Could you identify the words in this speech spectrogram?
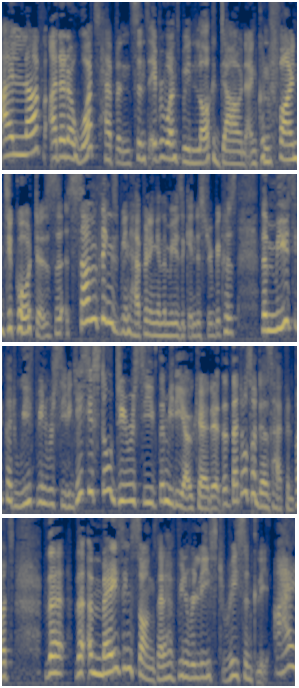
I love, I don't know what's happened since everyone's been locked down and confined to quarters. Something's been happening in the music industry because the music that we've been receiving, yes, you still do receive the mediocre. That, that also does happen. But the, the amazing songs that have been released recently, I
